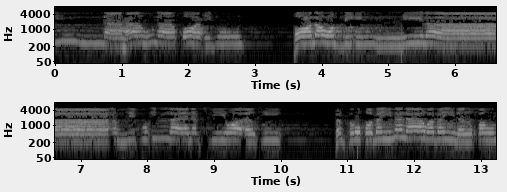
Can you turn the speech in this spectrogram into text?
إنا هاهنا قاعدون. قال رب إني لا أملك إلا نفسي وأخيه فافرق بيننا وبين القوم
